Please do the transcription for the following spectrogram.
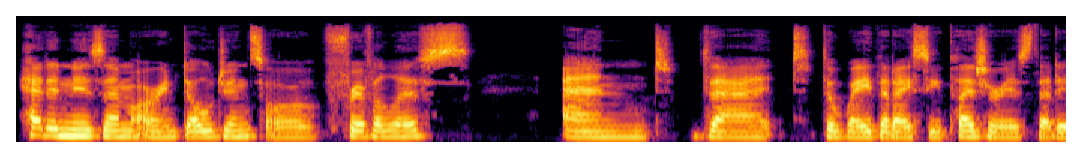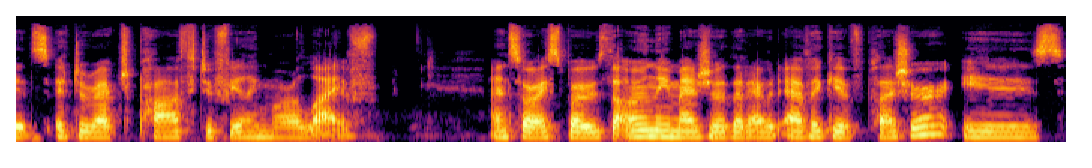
hedonism or indulgence or frivolous. And that the way that I see pleasure is that it's a direct path to feeling more alive. And so I suppose the only measure that I would ever give pleasure is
